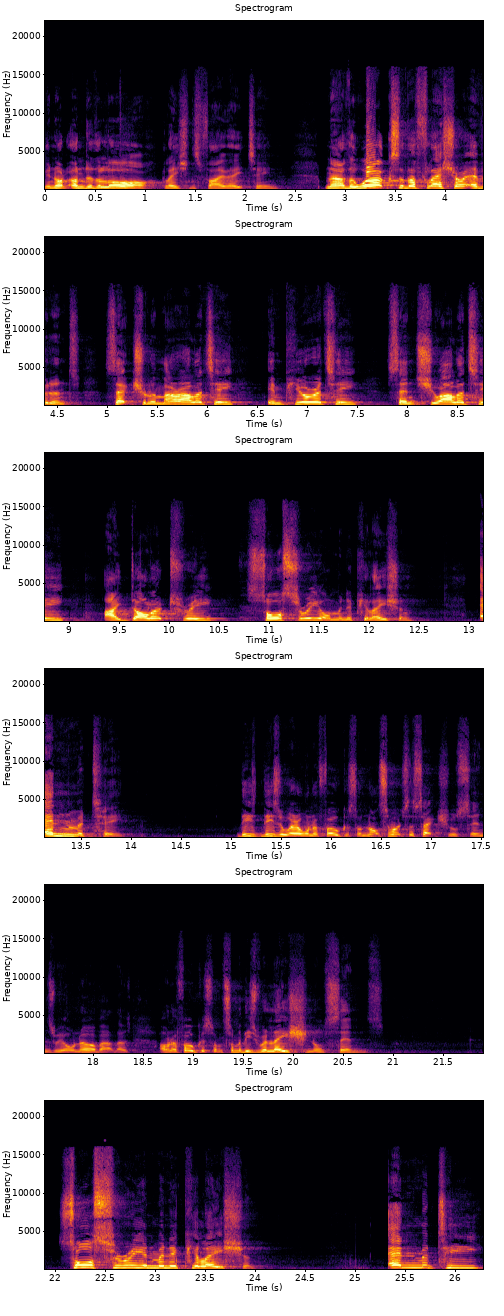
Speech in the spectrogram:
you're not under the law, Galatians 5:18. Now the works of the flesh are evident: sexual immorality, impurity, sensuality, idolatry, sorcery or manipulation, enmity. These, these are where I want to focus on, not so much the sexual sins, we all know about those. I want to focus on some of these relational sins. Sorcery and manipulation, enmity,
